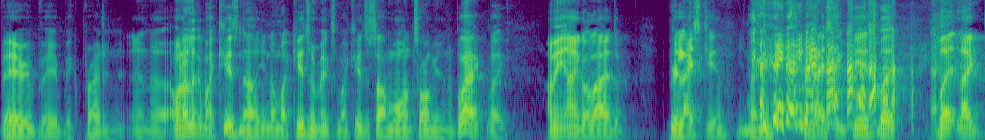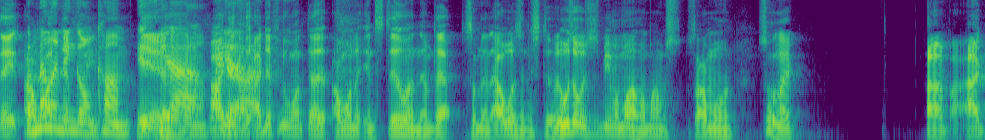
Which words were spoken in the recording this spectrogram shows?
very, very big pride in it. And uh, when I look at my kids now, you know, my kids are mixed. My kids are Samoan, Tongan, and black. Like, I mean, I ain't gonna lie, they're pretty light skinned. You know what I mean? pretty light skinned kids, but but like they, The I, I melanin definitely- gonna come. It's Yeah. gonna Yeah. come. I, Yeah. definitely, I definitely want that. I want to instill in them that something that I wasn't instilled. It was always just be my mom. My mom was Samoan, so like, um, I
